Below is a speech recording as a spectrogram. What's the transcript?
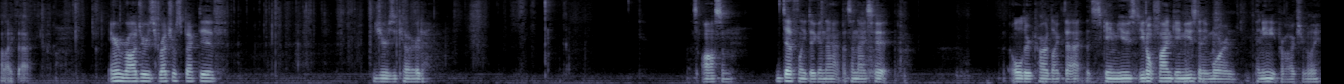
I like that. Aaron Rodgers retrospective jersey card. That's awesome. Definitely digging that. That's a nice hit. Older card like that. That's game used. You don't find game used anymore in Panini products, really.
